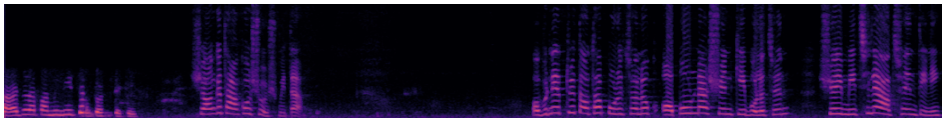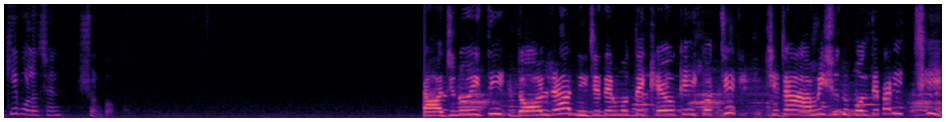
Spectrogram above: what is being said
তারা যারা পা মিলিয়েছেন প্রত্যেকেই। সঙ্গে থাকো সুস্মিতা। অভিনেত্রী তথা পরিচালক অপর্ণা সেন কি বলেছেন? সেই মিছিলে আছেন তিনি, কি বলেছেন? শুনব। রাজনৈতিক দলরা নিজেদের মধ্যে খেয়েও খেই করছে, সেটা আমি শুধু বলতে পারি, ছি।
